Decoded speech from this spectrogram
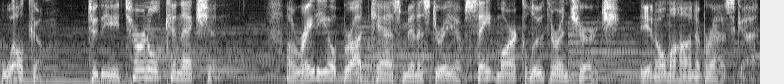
Welcome to the Eternal Connection, a radio broadcast ministry of St. Mark Lutheran Church in Omaha, Nebraska.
